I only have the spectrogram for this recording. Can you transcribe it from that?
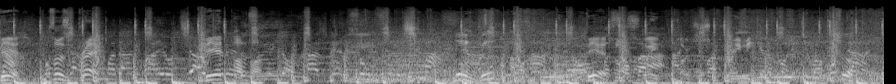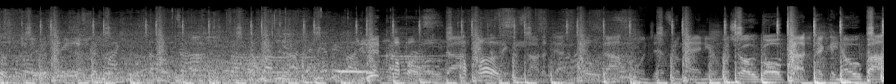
Beard. I thought it was bread. Beard Papa. Yeah, beer. Beard. Sweet, so just creamy. Beard Papas. Papas. 本日のメニューも称号化的ノーバ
